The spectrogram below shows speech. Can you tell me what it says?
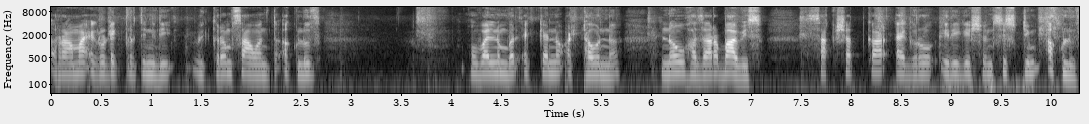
रामा ॲग्रोटेक प्रतिनिधी विक्रम सावंत अकलूज मोबाईल नंबर एक्क्याण्णव अठ्ठावन्न नऊ हजार बावीस. साक्षात्कार ॲग्रो इरिगेशन सिस्टीम अकलूज.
